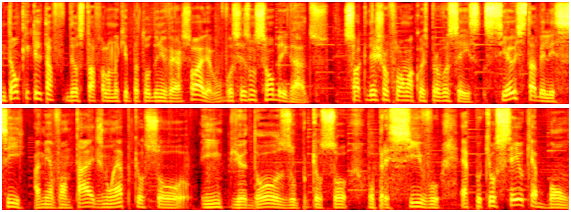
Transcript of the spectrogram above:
Então, o que, que ele tá- Deus está falando aqui pra todo o universo? Olha, vocês não são obrigados. Só que deixa eu falar uma coisa pra vocês: se eu estabeleci a minha vontade, não é porque eu sou impiedoso, porque eu sou opressivo, é porque eu sei o que é bom.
